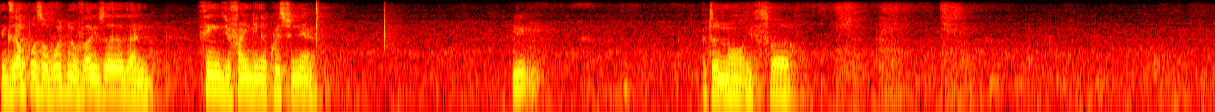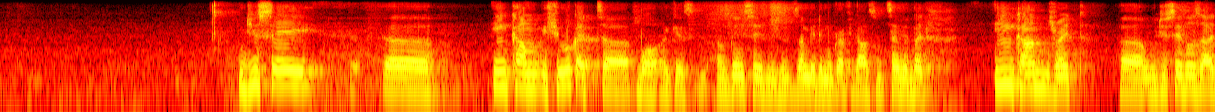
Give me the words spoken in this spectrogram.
Examples of ordinal values other than things you find in a questionnaire. You, I don't know if. Uh, would you say uh, income, if you look at, uh, well, I guess I was going to say the Zambia Demographic House Survey, but incomes, right? Uh, would you say those are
